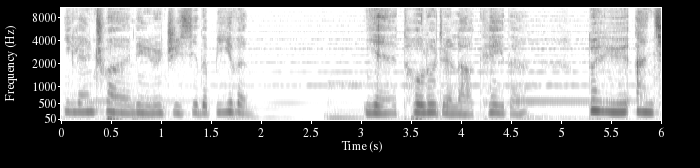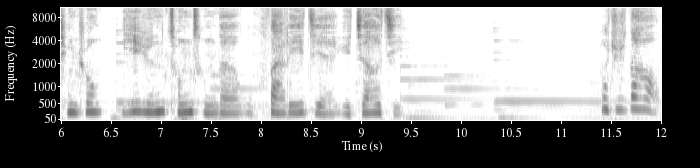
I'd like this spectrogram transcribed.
一连串令人窒息的逼问，也透露着老 K 的对于案情中疑云重重的无法理解与焦急。不知道，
